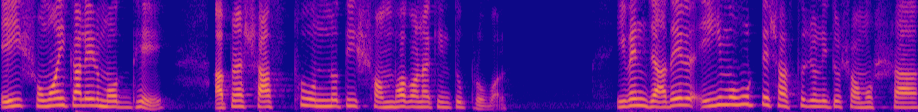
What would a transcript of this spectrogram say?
এই সময়কালের মধ্যে আপনার স্বাস্থ্য উন্নতির সম্ভাবনা কিন্তু প্রবল। ইভেন যাদের এই মুহূর্তে স্বাস্থ্যজনিত সমস্যা,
